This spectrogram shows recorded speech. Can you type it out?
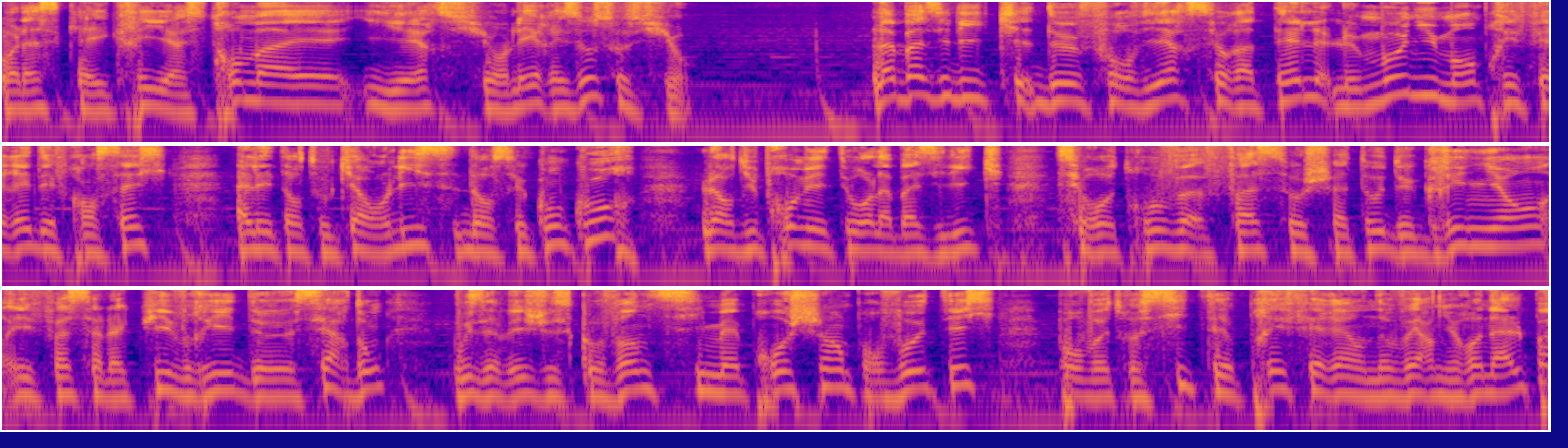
Voilà ce qu'a écrit Stromae hier sur les réseaux sociaux. La basilique de Fourvière sera-t-elle le monument préféré des Français? Elle est en tout cas en lice dans ce concours. Lors du premier tour, la basilique se retrouve face au château de Grignan et face à la cuivrerie de Cerdon. Vous avez jusqu'au 26 mai prochain pour voter pour votre site préféré en Auvergne-Rhône-Alpes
